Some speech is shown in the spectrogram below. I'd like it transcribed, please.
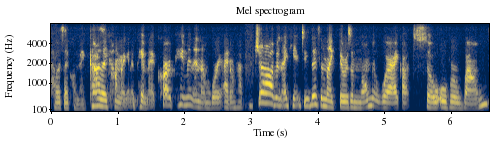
I was like, oh my God, like, how am I going to pay my car payment? And I'm worried I don't have a job and I can't do this. And like, there was a moment where I got so overwhelmed.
